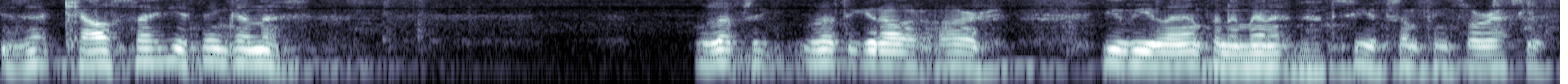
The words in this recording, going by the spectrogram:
Is that calcite you think on this? We'll have to we'll have to get our, our UV lamp in a minute and see if something fluoresces.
